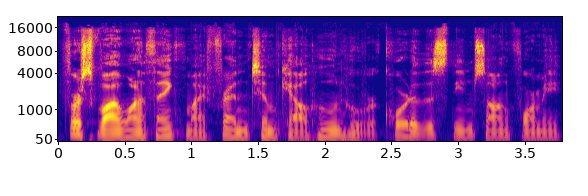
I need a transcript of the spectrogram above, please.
First of all, I want to thank my friend Tim Calhoun who recorded this theme song for me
